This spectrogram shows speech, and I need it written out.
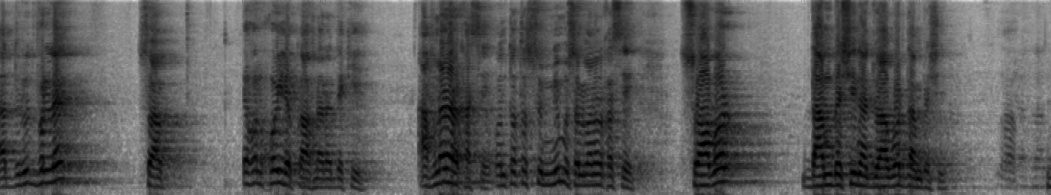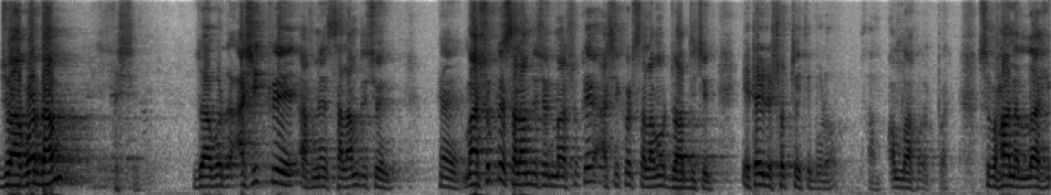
আর দুরুদ বললে সব। এখন কই লোক আপনারা দেখি। আপনার কাছে, অন্তত সুন্নি মুসলমানের কাছে সোয়াবর দাম বেশি না জবাবর দাম বেশি? জবাবর দাম বেশি। জবাবর দাম আশিকরে আপনি সালাম দিছেন। হ্যাঁ মাসুকরে সালাম দিছেন, মাসুকে আশিকর সালামর জবাব দিছেন। এটাই হলো সবচাইতে বড় আল্লাহ আকবর। সুবহান আল্লাহি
